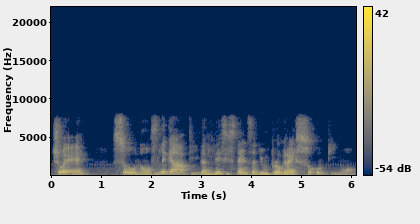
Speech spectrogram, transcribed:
cioè sono slegati dall'esistenza di un progresso continuo.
